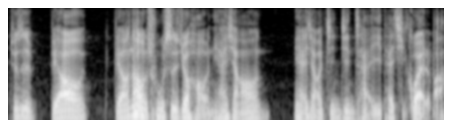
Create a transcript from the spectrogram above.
就是不要不要闹出事就好了。你还想要你还想要精进才艺，太奇怪了吧？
